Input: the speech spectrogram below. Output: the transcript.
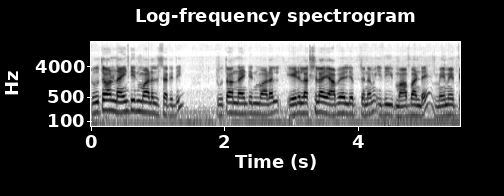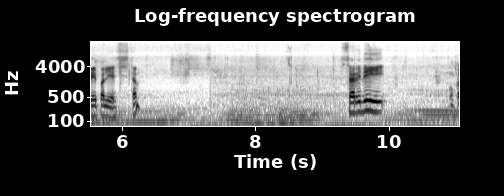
two thousand nineteen model sir ఇది. టూ థౌజండ్ నైన్టీన్ మోడల్ ఏడు లక్షల యాభై వేలు చెప్తున్నాం. ఇది మా బండే. మేమే పేపర్లు చేసిస్తాం సార్ ఇది ఒక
